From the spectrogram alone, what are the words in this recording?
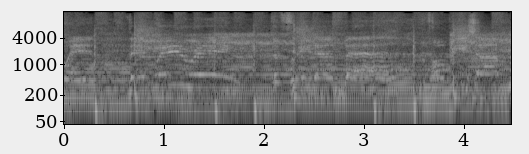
wind, then we ring the freedom bell oh, for peace of mind.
